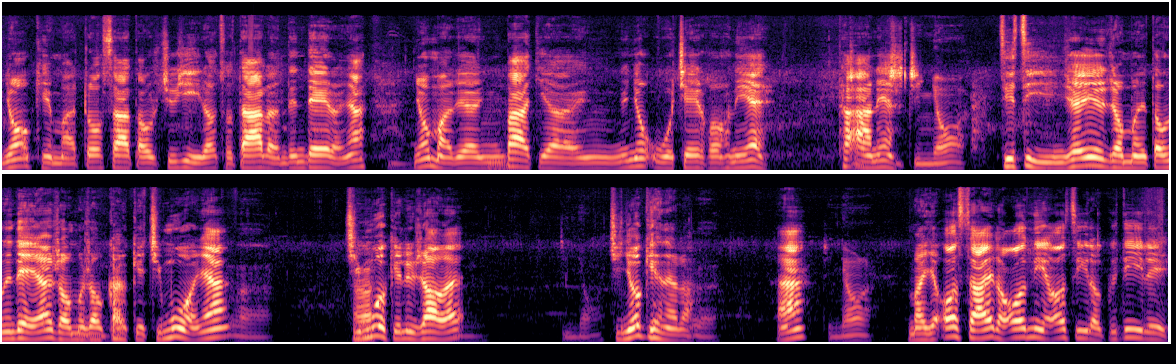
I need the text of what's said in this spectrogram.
nhỏ khi mà cho xa tàu chú gì đó cho ta là đến đây rồi nhá. Nhỏ mà ba thì nhỏ uo chơi còn nè thà à nè. Chỉ nhỏ chỉ chỉ thế rồi mà tàu đến đây á rồi mà rồi cờ kia chỉ mua nhá. Chỉ mua cái lưỡi rau ấy chỉ nhỏ chỉ nhỏ kia này rồi hả? Chỉ nhỏ mà giờ ở sai rồi ở nè ở gì rồi cứ đi đi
